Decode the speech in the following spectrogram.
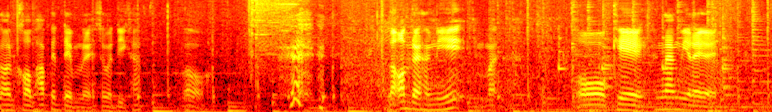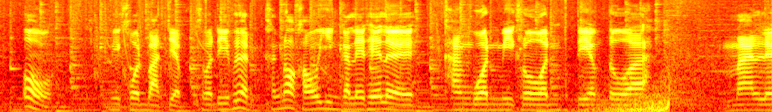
นอนคอพับกันเต็มเลย สวัสดีครับ โอ้ เราอ้อมจากทางนี้มาโอเค ข้างล่างมีอะไรเลย โอ้ มีคนบาดเจ็บ สวัสดีเพื่อน ข้างนอกเขายิงกันเละเทะเลย ข้างบนมีโคลนเตรียมตัว มาเล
